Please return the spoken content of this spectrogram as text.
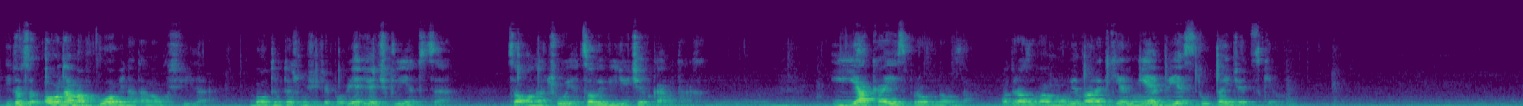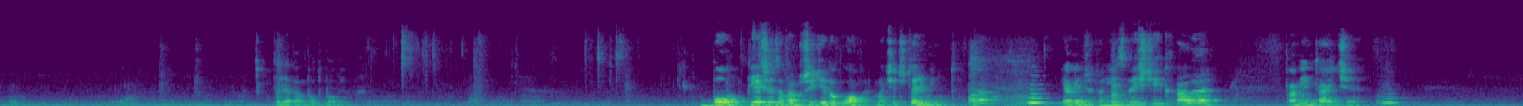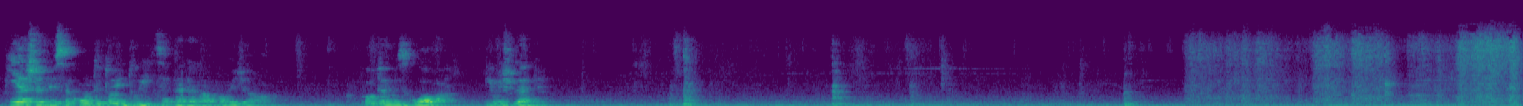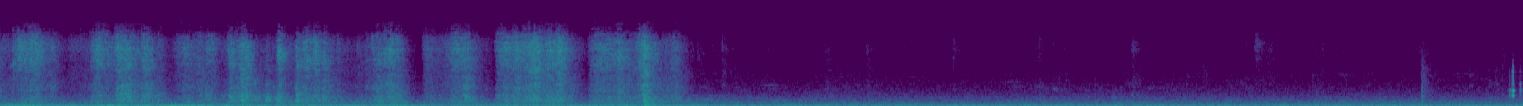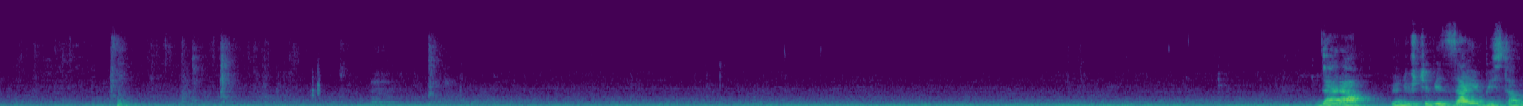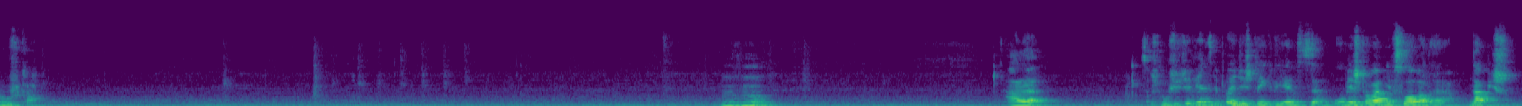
I to, co ona ma w głowie na daną chwilę. Bo o tym też musicie powiedzieć klientce co ona czuje, co wy widzicie w kartach i jaka jest prognoza. Od razu Wam mówię, Walekier nie jest tutaj dzieckiem. Tyle Wam podpowiem. Bum! Pierwsze, co Wam przyjdzie do głowy. Macie 4 minuty. Ja wiem, że to nie jest wyścig, ale pamiętajcie. Pierwsze dwie sekundy to intuicja, tak jak Wam powiedziałam. Potem jest głowa i myślenie. Dara, będziesz ciebie zajebista wróżka. Mhm. Ale coś musicie więcej powiedzieć tej klientce. Ubierz to ładnie w słowa, Dara. Napisz.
